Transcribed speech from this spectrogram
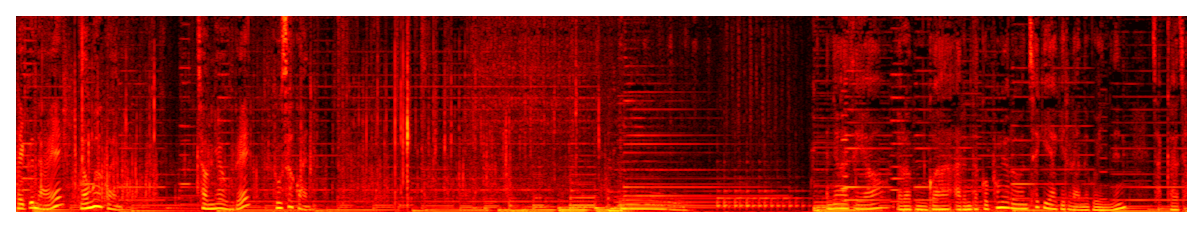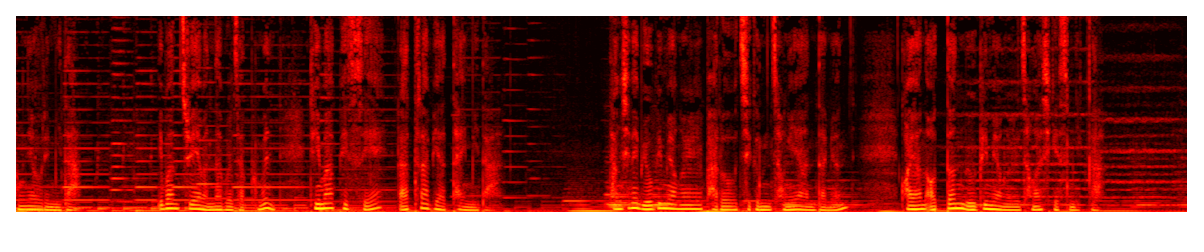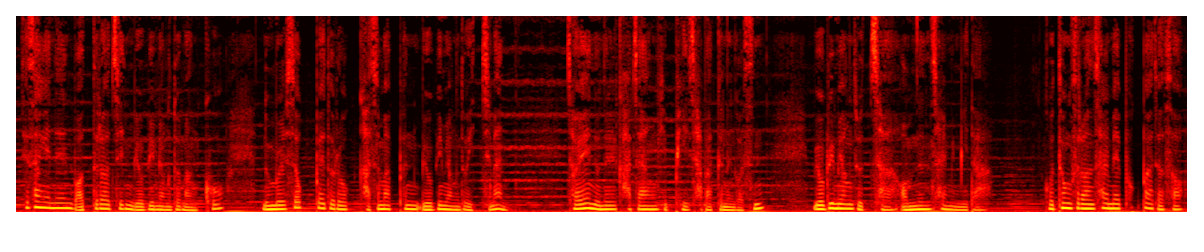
백은하의 영화관, 정여울의 도서관. 안녕하세요. 여러분과 아름답고 풍요로운 책 이야기를 나누고 있는 작가 정여울입니다. 이번 주에 만나볼 작품은 뒤마피스의 라트라비아타입니다. 당신의 묘비명을 바로 지금 정해야 한다면 과연 어떤 묘비명을 정하시겠습니까? 세상에는 멋들어진 묘비명도 많고 눈물 쏙 빼도록 가슴 아픈 묘비명도 있지만 저의 눈을 가장 깊이 잡아끄는 것은 묘비명조차 없는 삶입니다. 고통스러운 삶에 푹 빠져서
